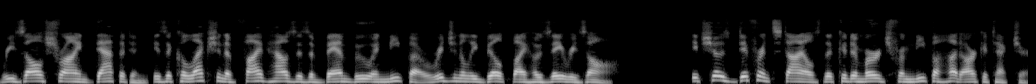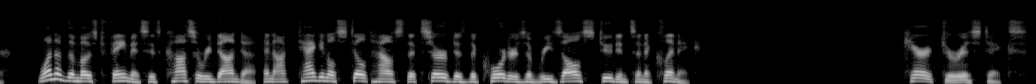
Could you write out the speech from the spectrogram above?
Rizal Shrine, Dapitan, is a collection of five houses of bamboo and nipa originally built by Jose Rizal. It shows different styles that could emerge from nipa hut architecture. One of the most famous is Casa Redonda, an octagonal stilt house that served as the quarters of Rizal's students and a clinic. Characteristics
